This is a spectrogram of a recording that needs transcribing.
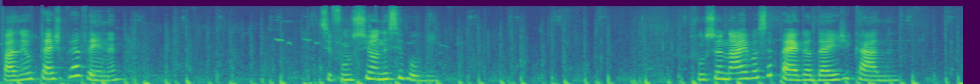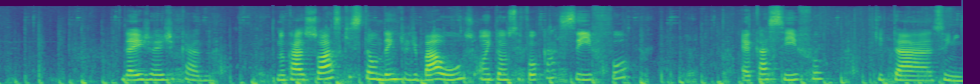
fazem o teste pra ver, né? Se funciona esse bug. Funcionar e você pega 10 de cada. 10 joias de cada. No caso, só as que estão dentro de baús, ou então se for cacifo, é cacifo que tá, assim,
